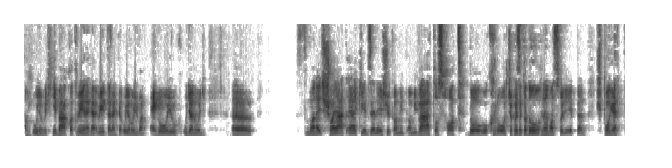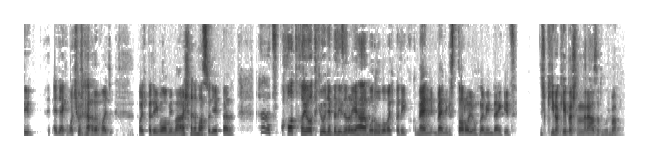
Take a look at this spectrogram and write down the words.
akik ugyanúgy hibákat el, ugyanúgy van egójuk, ugyanúgy ö, van egy saját elképzelésük, amit, ami változhat dolgokról, csak ezek a dolgok nem az, hogy éppen spagettit egyek vacsorára, vagy, vagy pedig valami más, hanem az, hogy éppen hát hat hajót küldjek az izraeli háborúba, vagy pedig menj, menjünk, sztaroljunk le mindenkit. És Kína képes lenne rá az a durva.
